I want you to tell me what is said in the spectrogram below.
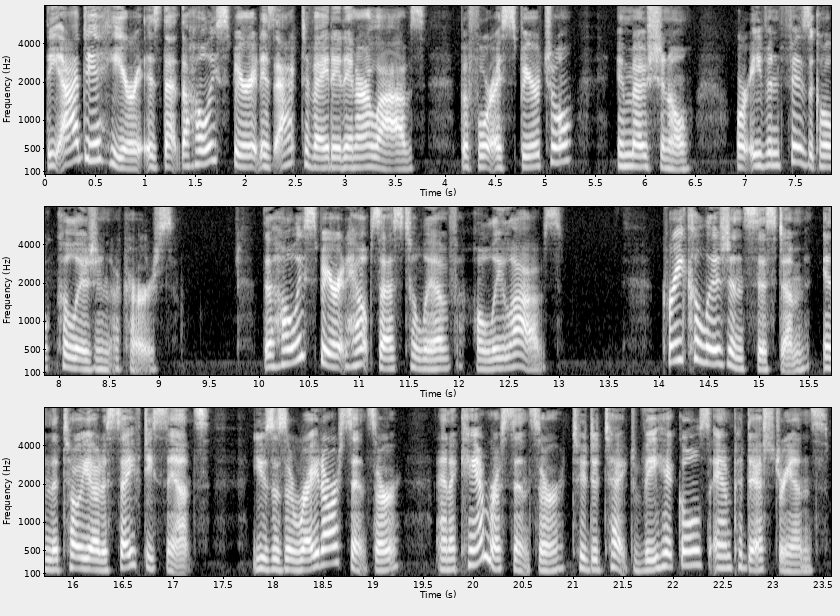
The idea here is that the Holy Spirit is activated in our lives before a spiritual, emotional, or even physical collision occurs. The Holy Spirit helps us to live holy lives. Pre collision system in the Toyota safety sense uses a radar sensor and a camera sensor to detect vehicles and pedestrians.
